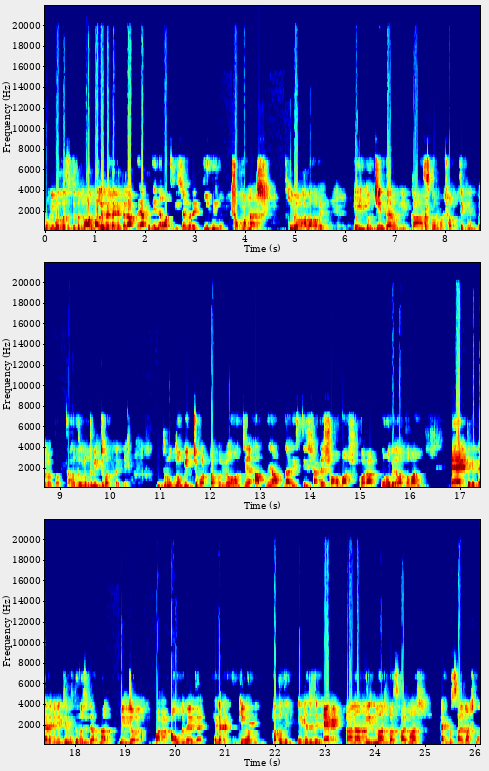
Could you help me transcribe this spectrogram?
রোগী বলতেছে, যদি নর্মালি হয়ে থাকে, তাহলে আপনি এতদিন আমার চিকিৎসা করে কি দিলেন? সর্বনাশ। কীভাবে ভালো হবে? এই দুশ্চিন্তা রোগী কাজ কর্ম সব থেকে বিরত। তাহলে দ্রুত বীর্যপাতটা কি? দ্রুত বীর্যপাতটা হলো যে আপনি আপনার স্ত্রীর সাথে সহবাস করার পূর্বে অথবা এক থেকে দেড় মিনিটের ভিতরে যদি আপনার বীর্য আউট হয়ে যায়, এটা কি হবে? কতদিন? এটা যদি এক টানা তিন মাস বা ছয় মাস, এখন তো ছয় মাস না,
